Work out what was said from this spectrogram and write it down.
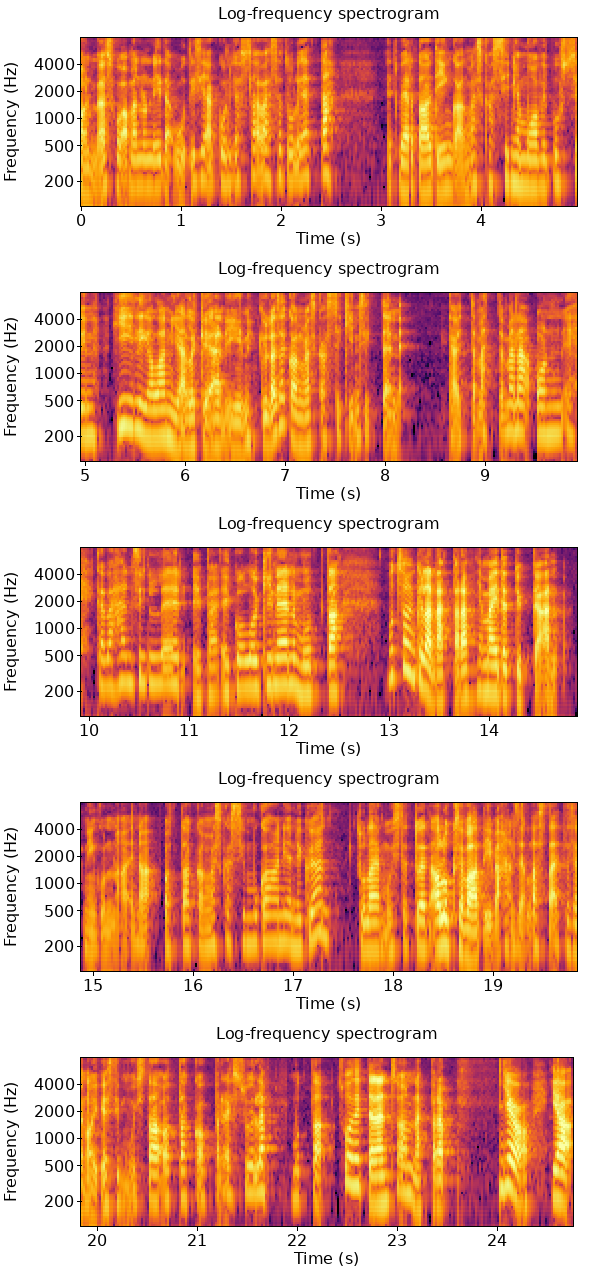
on myös huomannut niitä uutisia, kun jossain vaiheessa tuli, että että vertailtiin kangaskassin ja muovipussin hiilijalanjälkeä, niin kyllä se kangaskassikin sitten käyttämättömänä on ehkä vähän silleen epäekologinen, mutta, mutta se on kyllä näppärä. Ja mä itse tykkään niin kun aina ottaa kangaskassin mukaan, ja nykyään tulee muistettua, että aluksi se vaatii vähän sellaista, että sen oikeasti muistaa ottaa kauppareissuille, mutta suosittelen, se on näppärä. Joo, ja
